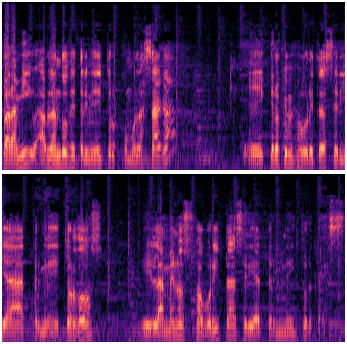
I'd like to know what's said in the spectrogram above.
Para mí, hablando de Terminator como la saga, eh, creo que mi favorita sería Terminator 2 y la menos favorita sería Terminator 3.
